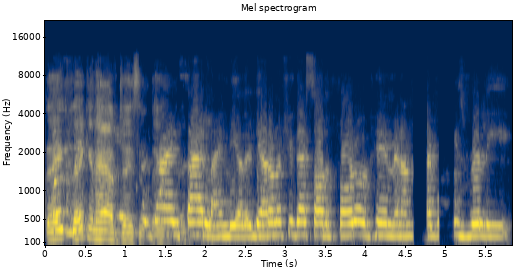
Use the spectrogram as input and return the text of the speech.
They they can have Jason. They, Giants sideline the other day. I don't know if you guys saw the photo of him, and I'm like, wow, he's really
